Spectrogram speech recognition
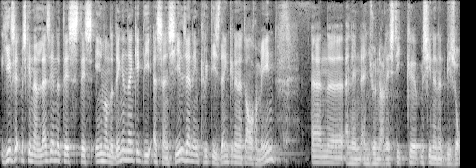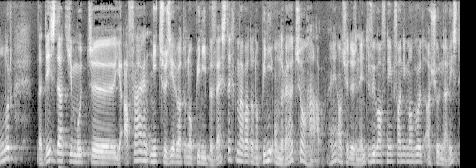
hier zit misschien een les in. Het is, het is een van de dingen, denk ik, die essentieel zijn in kritisch denken in het algemeen. En, uh, en in, in journalistiek uh, misschien in het bijzonder. Dat is dat je moet uh, je afvragen, niet zozeer wat een opinie bevestigt, maar wat een opinie onderuit zou halen. Als je dus een interview afneemt van iemand als journalist,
